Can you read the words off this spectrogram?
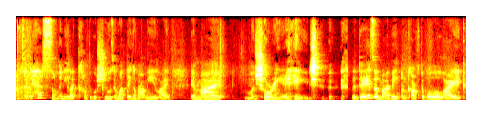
I was like, they have so many like comfortable shoes. And one thing about me, like in my maturing age, the days of my being uncomfortable, like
